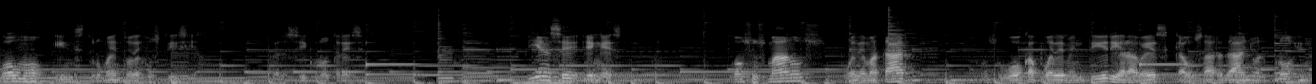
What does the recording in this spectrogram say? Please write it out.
como instrumento de justicia versículo 13. Piense en esto. Con sus manos puede matar, su boca puede mentir y a la vez causar daño al prójimo.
